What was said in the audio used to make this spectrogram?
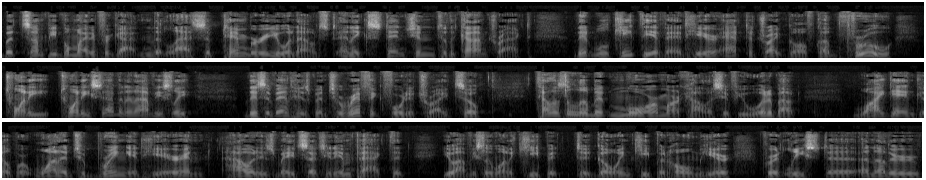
But some people might have forgotten that last September you announced an extension to the contract that will keep the event here at Detroit Golf Club through 2027. And obviously, this event has been terrific for Detroit. So tell us a little bit more, Mark Hollis, if you would, about why Dan Gilbert wanted to bring it here and how it has made such an impact that you obviously want to keep it to going, keep it home here for at least uh, another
